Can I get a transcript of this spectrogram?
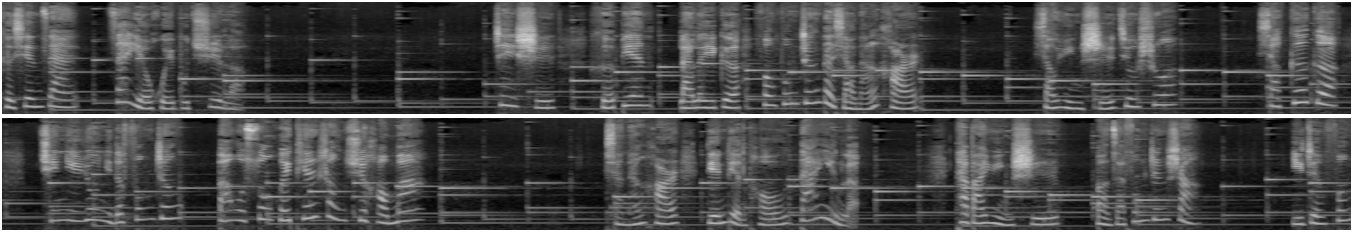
可现在再也回不去了。这时，河边。来了一个放风筝的小男孩，小陨石就说：“小哥哥，请你用你的风筝把我送回天上去好吗？”小男孩点点头答应了。他把陨石绑在风筝上，一阵风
